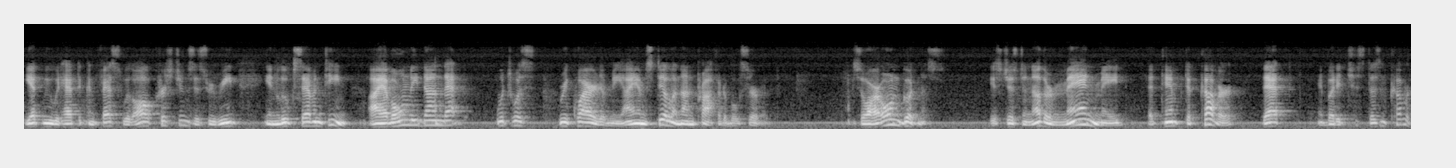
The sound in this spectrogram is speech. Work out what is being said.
yet we would have to confess with all Christians, as we read in Luke 17, I have only done that which was required of me. I am still an unprofitable servant. So our own goodness is just another man made attempt to cover that, but it just doesn't cover.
